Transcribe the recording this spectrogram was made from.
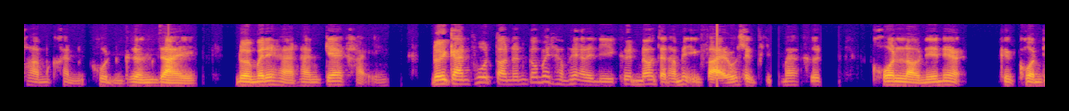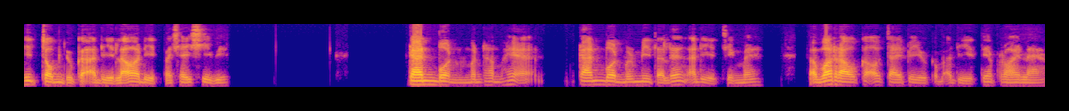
ความขันขุ่นเคืองใจ โดยไม่ได้หาทางแก้ไข โดยการพูดตอนนั้นก็ไม่ทำให้อะไรดีขึ้น นอกจากทำให้อีกฝ่ายรู้สึกผิดมากขึ้น คนเหล่านี้เนี่ยคือคนที่จมอยู่กับอดีตแล้วอดีตมาใช้ชีวิต การบ่นมันทำให้การบ่นมันมีแต่เรื่องอดีตจริงไหมแต่ว่าเราก็เอาใจไปอยู่กับอดีตเรียบร้อยแล้ว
